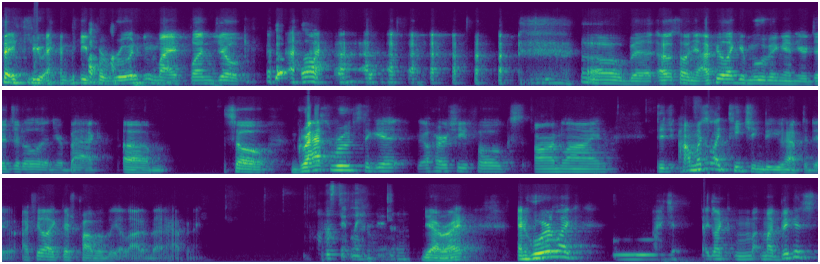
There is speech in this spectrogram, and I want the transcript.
Thank you, Andy, for ruining my fun joke. oh man, oh Sonia, I feel like you're moving and you're digital and you're back. Um, so grassroots to get the Hershey folks online. Did you, how much like teaching do you have to do? I feel like there's probably a lot of that happening. Constantly. Yeah, right. And who are like, like my biggest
